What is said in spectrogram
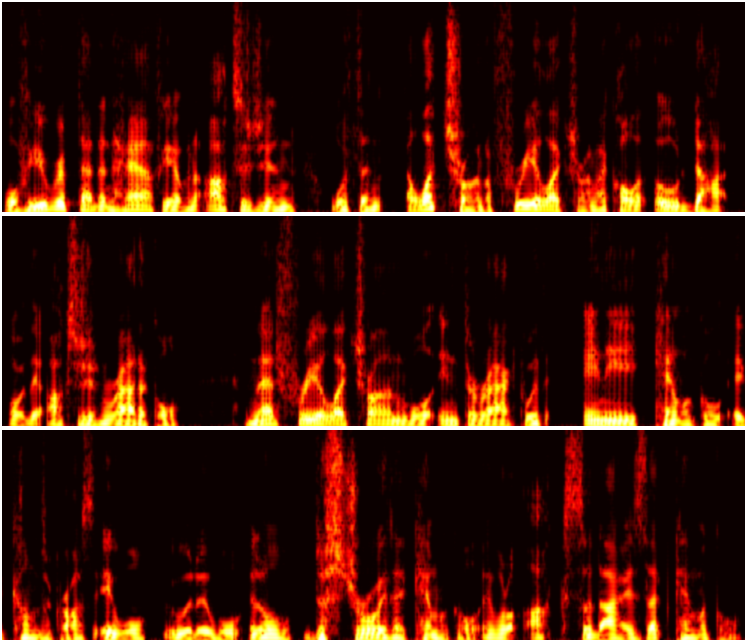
Well, if you rip that in half, you have an oxygen with an electron, a free electron. I call it O dot or the oxygen radical. And that free electron will interact with any chemical it comes across. It will, it will, it'll destroy that chemical. It will oxidize that chemical.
